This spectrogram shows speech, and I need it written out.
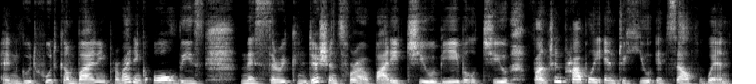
and good food combining, providing all these necessary conditions for our body to be able to function properly and to heal itself when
